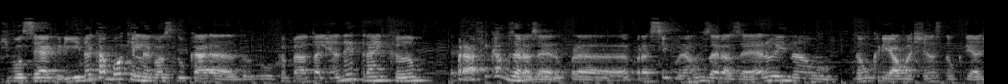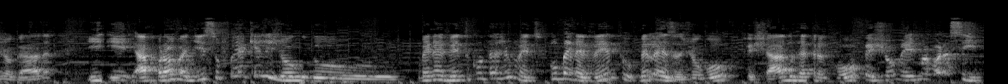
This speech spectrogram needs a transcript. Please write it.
que você agrida. Acabou aquele negócio do cara do, do campeonato italiano entrar em campo para ficar no 0 a 0 para segurar um 0 a 0 e não, não criar uma chance, não criar jogada. E, e, a prova disso foi aquele jogo do Benevento contra a Juventus. O Benevento, beleza, jogou fechado, retrancou, fechou mesmo, agora sim.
